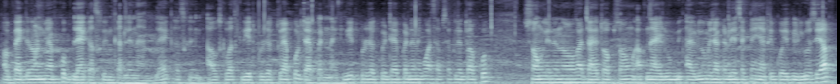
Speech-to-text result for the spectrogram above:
और बैकग्राउंड में आपको ब्लैक स्क्रीन कर लेना है। ब्लैक स्क्रीन और उसके बाद क्रिएट प्रोजेक्ट पे आपको टैप करना है। क्रिएट प्रोजेक्ट पे टैप कर देने के बाद सबसे पहले तो आपको सॉन्ग ले लेना होगा, चाहे तो आप सॉन्ग अपना आइडियो में जाकर ले सकते हैं या फिर कोई वीडियो से आप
